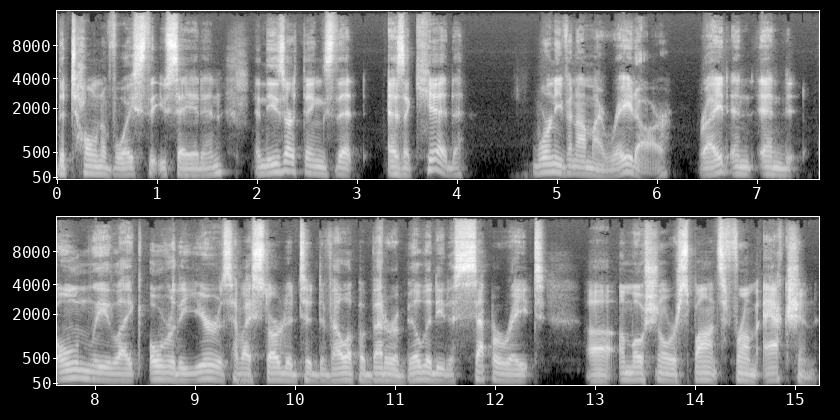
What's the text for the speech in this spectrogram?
the tone of voice that you say it in. And these are things that as a kid weren't even on my radar, right? And and only like over the years have I started to develop a better ability to separate uh, emotional response from action.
